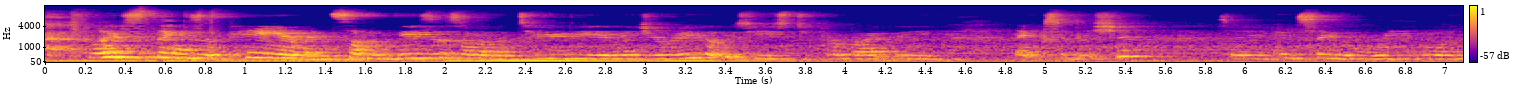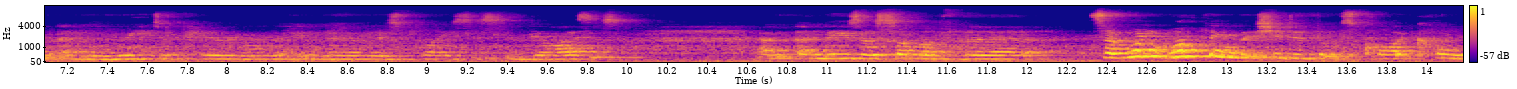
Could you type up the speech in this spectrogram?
those things appear and some of these are some of the 2D imagery that was used to promote the exhibition. So you can see the weevil and, and the wheat appearing in, in various places and guises. And, and these are some of her, so one, one thing that she did that was quite cool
